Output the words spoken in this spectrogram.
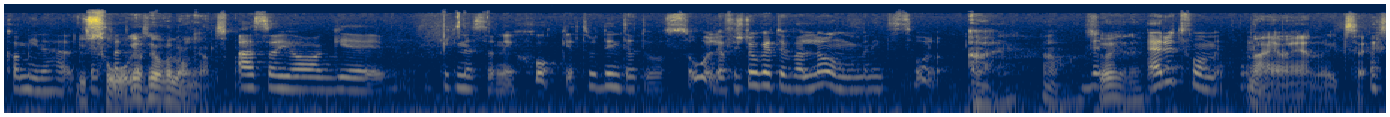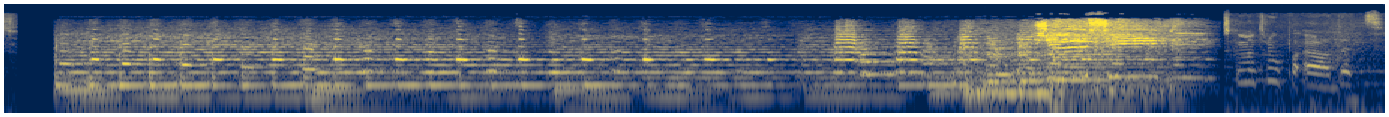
kom in här. Du såg att jag var lång alltså? Alltså jag eh, fick nästan en chock. Jag trodde inte att du var så lång. Jag förstod att du var lång, men inte så lång. Nej, ja, så är det. Är du två meter? Nej, jag är 1,96. Ska man tro på ödet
